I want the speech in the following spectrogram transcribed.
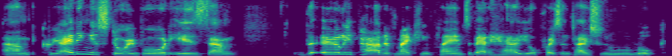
um, creating your storyboard is um, the early part of making plans about how your presentation will look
